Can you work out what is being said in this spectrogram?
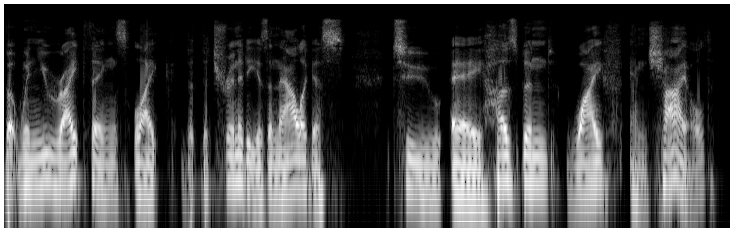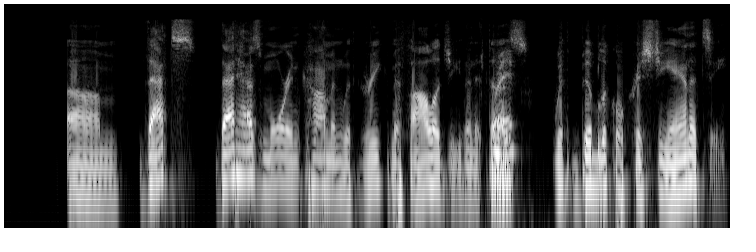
but when you write things like the, the Trinity is analogous to a husband, wife, and child, um, that's that has more in common with Greek mythology than it does Right. with biblical Christianity.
